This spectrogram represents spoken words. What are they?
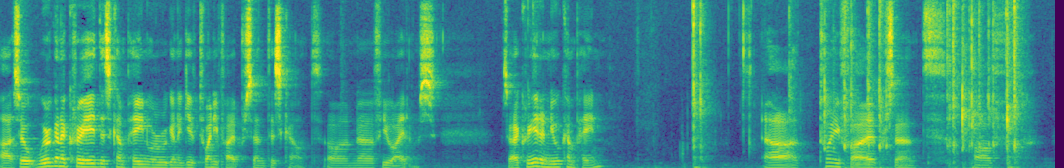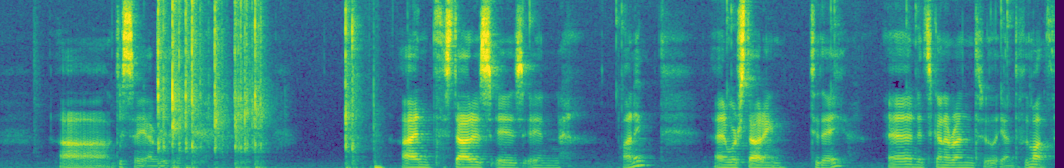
Uh, so we're going to create this campaign where we're going to give 25% discount on a few items. So I create a new campaign. 25% uh, off, uh, just say everything. And the status is in planning and we're starting today and it's going to run through the end of the month.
